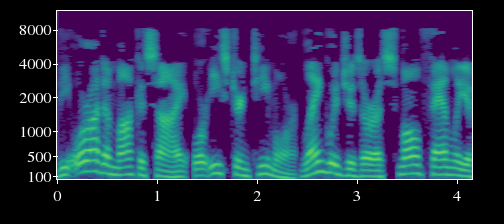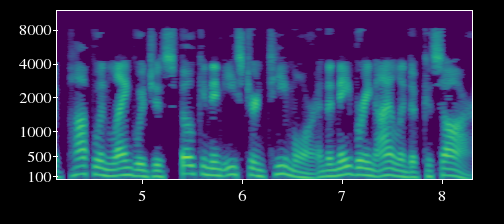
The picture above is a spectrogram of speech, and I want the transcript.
The Oirata Makasae, or Eastern Timor, languages are a small family of Papuan languages spoken in Eastern Timor and the neighboring island of Kisar.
